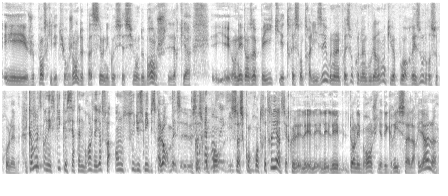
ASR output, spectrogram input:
Et je pense qu'il est urgent de passer aux négociations de branches. C'est-à-dire qu'on est dans un pays qui est très centralisé, où on a l'impression qu'on a un gouvernement qui va pouvoir résoudre ce problème. Et comment est-ce qu'on explique que certaines branches, d'ailleurs, soient en dessous du SMIC? Alors, mais ça, se comprend, ça, ça, se comprend, très très bien. C'est-à-dire que les, les, les, dans les branches, il y a des grilles salariales,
